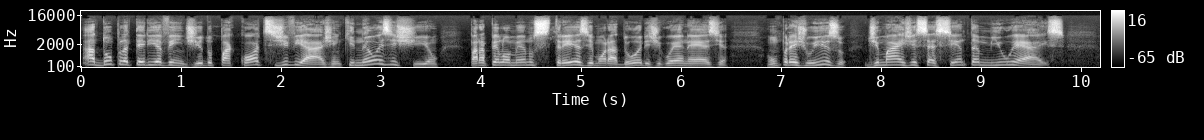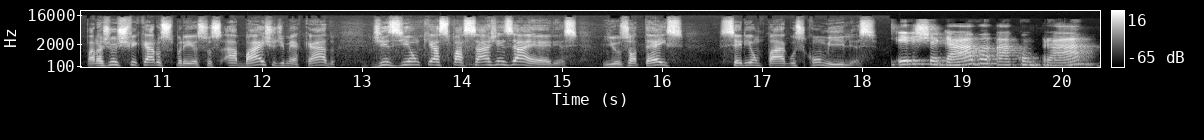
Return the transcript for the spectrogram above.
a dupla teria vendido pacotes de viagem que não existiam para pelo menos 13 moradores de Goianésia, um prejuízo de mais de 60 mil reais. Para justificar os preços abaixo de mercado, diziam que as passagens aéreas e os hotéis seriam pagos com milhas. Ele chegava a comprar,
